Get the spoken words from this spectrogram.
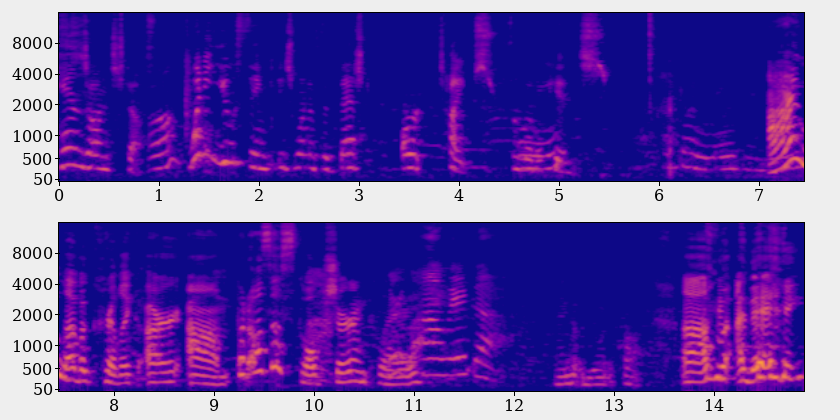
the hands on stuff, what do you think is one of the best art types for little kids? I love acrylic art, um, but also sculpture and clay. I know you want to talk. Um, they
